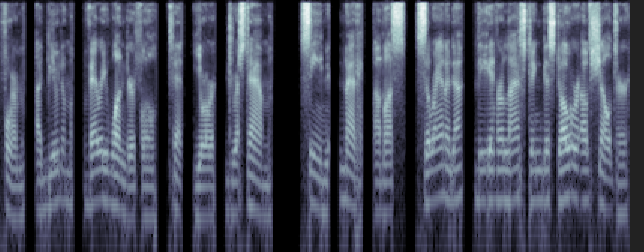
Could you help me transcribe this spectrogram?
form, Adbutam, very wonderful, te, your, drastam, seen, Nat, of us, Saranada, the everlasting bestower of shelter,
